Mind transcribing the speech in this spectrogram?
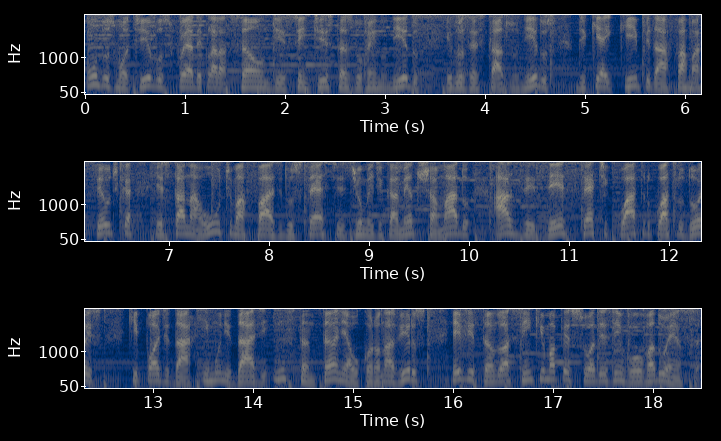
Um dos motivos foi a declaração de cientistas do Reino Unido e dos Estados Unidos de que a equipe da farmacêutica está na última fase dos testes de um medicamento chamado AZD7442, que pode dar imunidade instantânea ao coronavírus, evitando assim que uma pessoa desenvolva a doença.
